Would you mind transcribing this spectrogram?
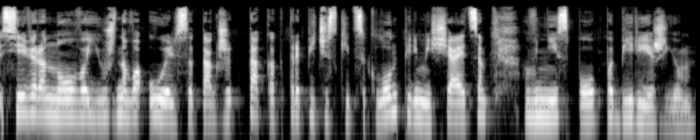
севера Нового Южного Уэльса, также, так как тропический циклон перемещается вниз по побережью.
